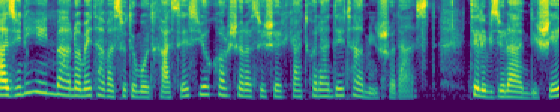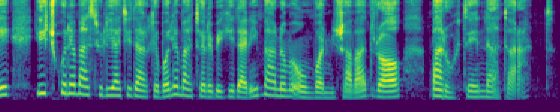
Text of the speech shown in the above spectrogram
هزینه این برنامه توسط متخصص یا کارشناس شرکت کننده تامین شده است. تلویزیون اندیشه هیچ گونه مسئولیتی در قبال مطالبی که در این برنامه عنوان می شود را بر عهده ندارد.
